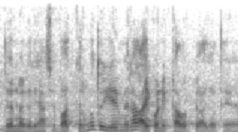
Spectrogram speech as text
देन मैं अगर यहाँ से बात करूँगा तो ये मेरा आइकॉनिक टावर पे आ जाते हैं।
